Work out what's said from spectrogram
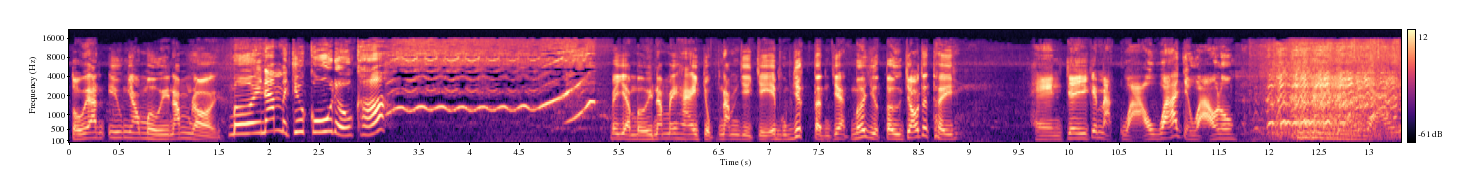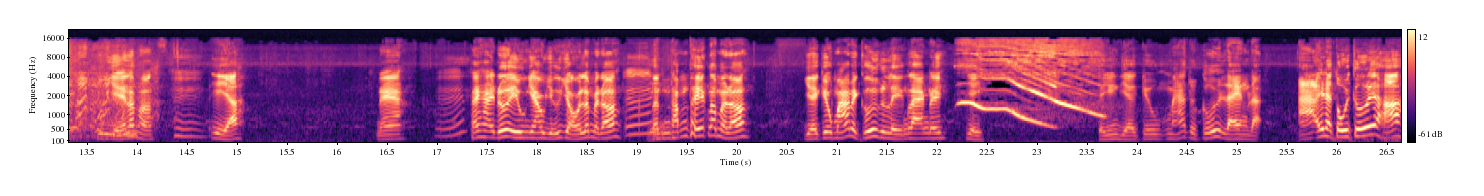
Tụi anh yêu nhau 10 năm rồi. 10 năm mà chưa cu được hả? Bây giờ 10 năm hay hai chục năm gì chị em cũng dứt tình chứ. Anh mới vừa từ chối thích thì. Hèn chi cái mặt quạo quá trời quạo luôn. Vui vẻ lắm hả? Cái gì vậy? Nè Ừ. thấy hai đứa yêu nhau dữ dội lắm rồi đó. Ừ. tình thấm thiết lắm rồi đó. Về kêu má mày cưới liền lan đi. Gì? Tự nhiên giờ kêu má tôi cưới lan là à ý là tôi cưới á hả?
